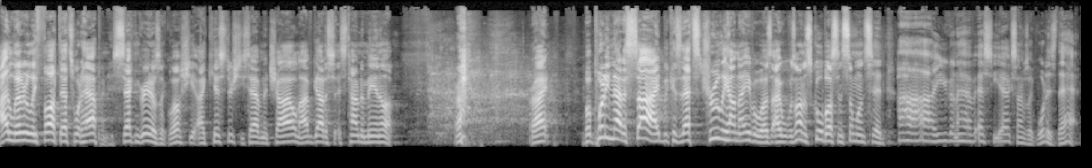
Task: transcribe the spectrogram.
I literally thought that's what happened. Second grade, I was like, well, she, I kissed her, she's having a child, and I've got to, it's time to man up. right? right? But putting that aside, because that's truly how naive it was, I was on a school bus and someone said, ah, you're going to have sex? And I was like, what is that?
